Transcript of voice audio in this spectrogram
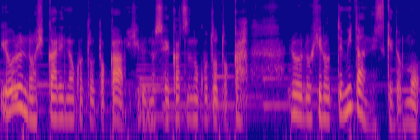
夜の光のこととか、昼の生活のこととか、いろいろ拾ってみたんですけども、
